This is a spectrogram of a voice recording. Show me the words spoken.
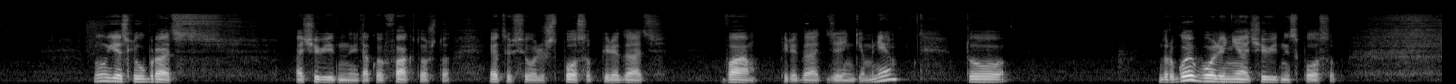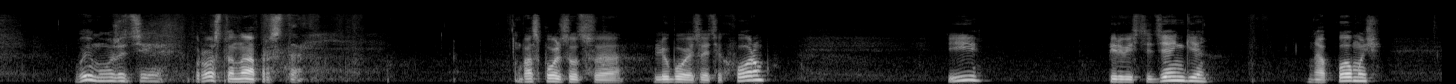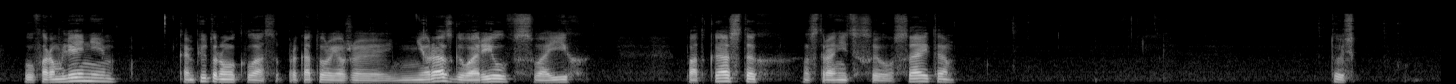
Ну, если убрать очевидный такой факт, то, что это всего лишь способ передать вам, передать деньги мне, то другой более неочевидный способ. Вы можете просто-напросто воспользоваться любой из этих форм и перевести деньги на помощь в оформлении компьютерного класса, про который я уже не раз говорил в своих подкастах, на страницах своего сайта. То есть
